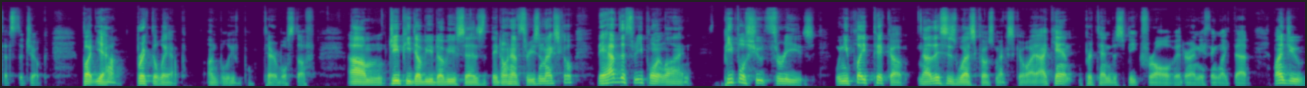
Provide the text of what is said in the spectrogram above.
that's the joke. But yeah, break the layup. Unbelievable. Terrible stuff. Um, GPWW says they don't have threes in Mexico. They have the three point line. People shoot threes. When you play pickup, now this is West Coast Mexico. I, I can't pretend to speak for all of it or anything like that. Mind you,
